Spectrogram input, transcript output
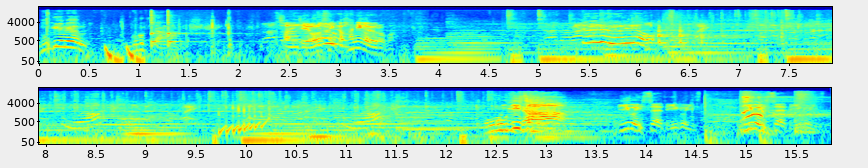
무게는 무겁지 않아. 자 이제 열었으니까 한이가 열어봐 열려 열려 어? 이게 뭐야? 이게 뭐야? 오기장 이거 있어야 돼 이거 있어 이거 있어야 돼 이거 있어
